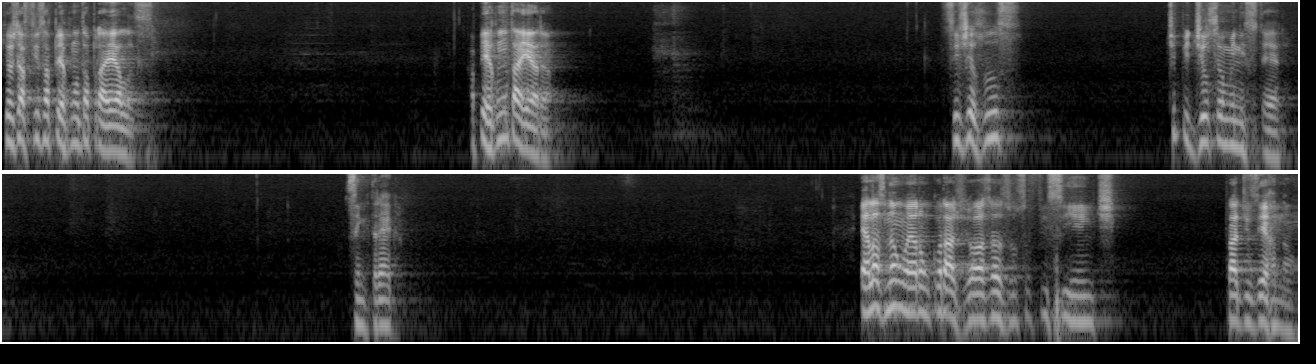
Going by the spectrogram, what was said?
que eu já fiz a pergunta para elas. A pergunta era: se Jesus te pediu seu ministério, se entrega. Elas não eram corajosas o suficiente para dizer não.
